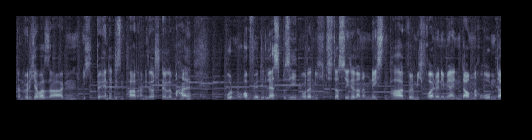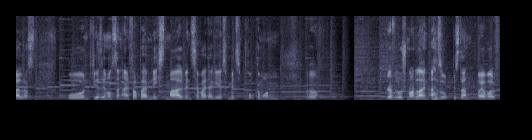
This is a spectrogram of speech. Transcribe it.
dann würde ich aber sagen, ich beende diesen Part an dieser Stelle mal Und ob wir die Les besiegen oder nicht, das seht ihr dann im nächsten Part. Würde mich freuen, wenn ihr mir einen Daumen nach oben da lasst. Und wir sehen uns dann einfach beim nächsten Mal, wenn es ja weitergeht mit Pokémon äh, Revolution Online. Also, bis dann, euer Wolf.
